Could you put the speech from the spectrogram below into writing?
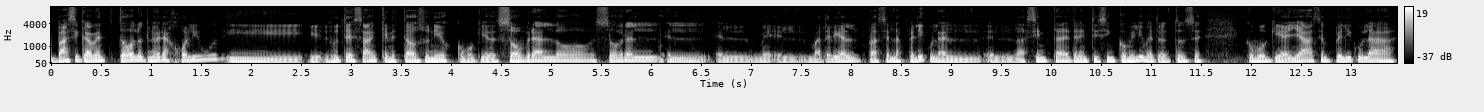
básicamente todo lo que no era Hollywood y, y ustedes saben que en Estados Unidos como que sobra lo, sobra el, el- el me- el material para hacer las películas, el- el- la cinta de 35 milímetros, entonces como que allá hacen películas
